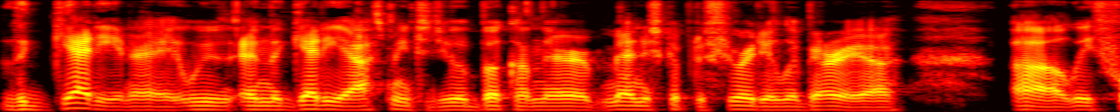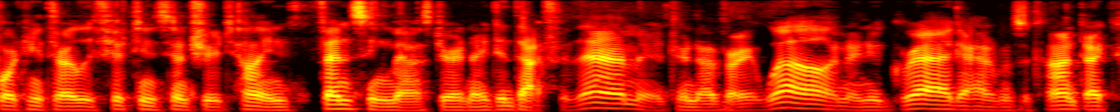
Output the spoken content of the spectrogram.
the Getty, and I was and the Getty asked me to do a book on their manuscript of Fiore de Liberia, uh, late 14th, early 15th century Italian fencing master, and I did that for them, and it turned out very well. And I knew Greg; I had him as a contact,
